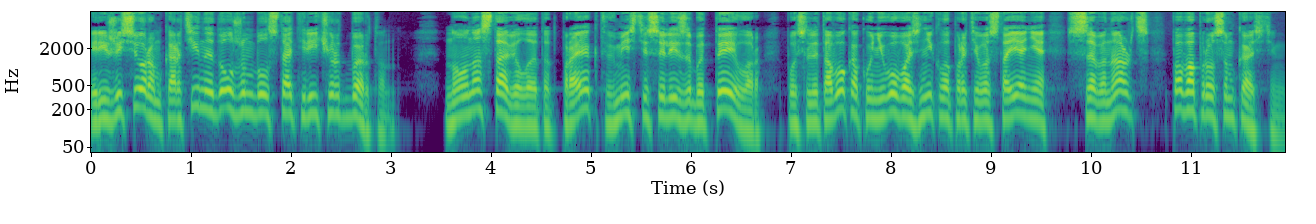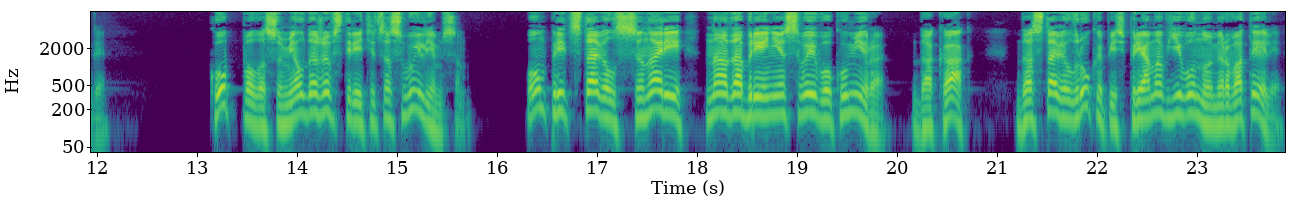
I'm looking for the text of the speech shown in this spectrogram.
Режиссером картины должен был стать Ричард Бертон – но он оставил этот проект вместе с Элизабет Тейлор после того, как у него возникло противостояние с Seven Arts по вопросам кастинга. Коппола сумел даже встретиться с Уильямсом. Он представил сценарий на одобрение своего кумира. Да как? Доставил рукопись прямо в его номер в отеле.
